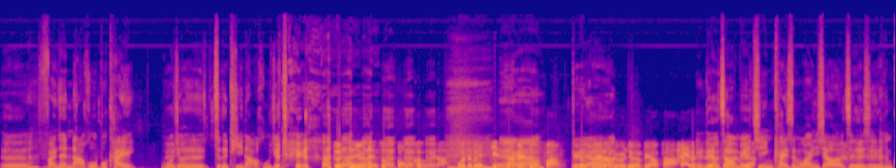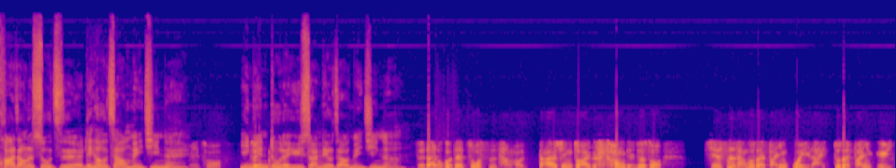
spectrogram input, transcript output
呃，反正哪壶不开我就这个提哪壶就对了。对，这有点说恭贺啦，我这边减那边就放，对所以让你们你们不要怕。六兆美金开什么玩笑？这个是很夸张的数字，六兆美金呢？一年度的预算六兆美金呢。所以，大家如果在做市场哦，大家要先抓一个重点，就是说。其实市场都在反映未来，都在反映预期。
